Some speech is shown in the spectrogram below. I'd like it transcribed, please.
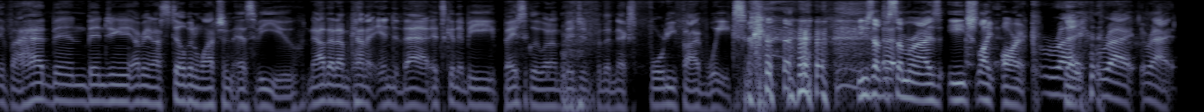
if I had been binging, I mean, I've still been watching SVU. Now that I'm kind of into that, it's going to be basically what I'm binging for the next 45 weeks. you just have to summarize each like arc. Right, that- right, right.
